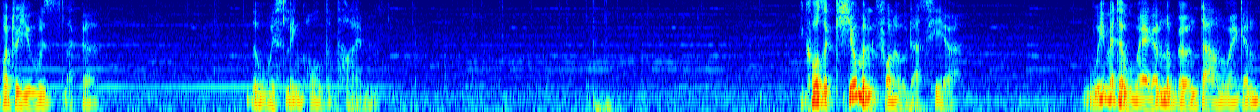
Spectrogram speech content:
want to use like the the whistling all the time. Because a human followed us here. We met a wagon, a burned down wagon.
